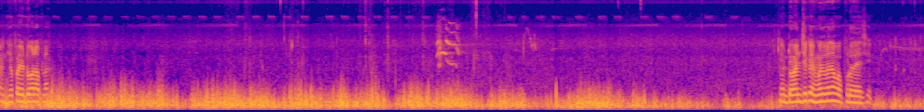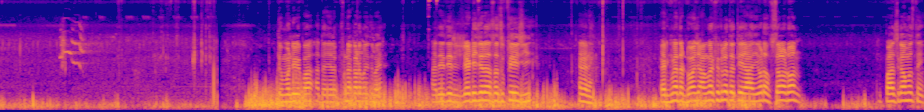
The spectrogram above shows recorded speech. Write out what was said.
आणि हे पाहिजे डोन आपला. डॉनची काही हिंमत नाही बा पुढे जायची. मंडळी पहा आता याला पुन्हा काढायचं पाहिजे बाहेर. आता ते लेडीजला असं झुपली यायची. काय का नाही? कारण की मी आता डॉनच्या अंगावर फेकलो तर ते एवढा हुसाळा डॉन. पाच कामच नाही.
